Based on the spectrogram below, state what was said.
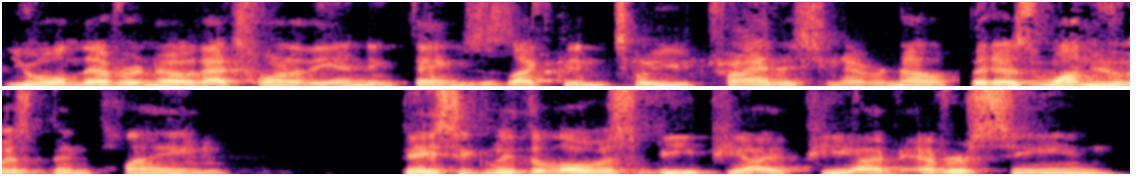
you will never know." That's one of the ending things. It's like until you try this, you never know. But as one who has been playing basically the lowest VPIP I've ever seen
